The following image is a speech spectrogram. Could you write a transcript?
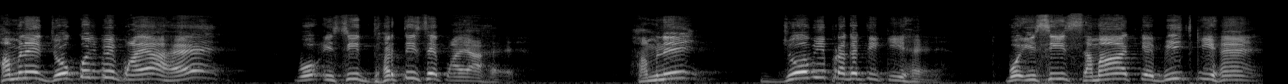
हमने जो कुछ भी पाया है वो इसी धरती से पाया है। हमने जो भी प्रगति की है, वो इसी समाज के बीच की है।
